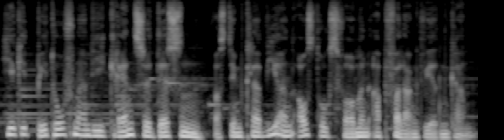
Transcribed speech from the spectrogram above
Hier geht Beethoven an die Grenze dessen, was dem Klavier an Ausdrucksformen abverlangt werden kann.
